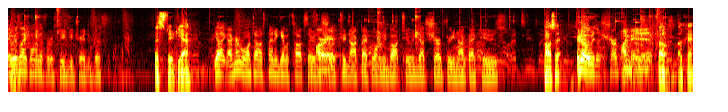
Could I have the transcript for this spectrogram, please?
It was like one of the first dudes you traded with. This dude, yeah. Yeah, like I remember one time I was playing a game with Tux. There was a Alright. sharp two, knockback one, and we bought two and got sharp three, knockback twos. Pause it. Or no, it was a sharp. I two, made it. Oh, okay.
